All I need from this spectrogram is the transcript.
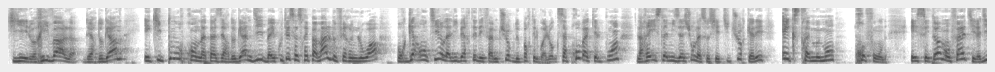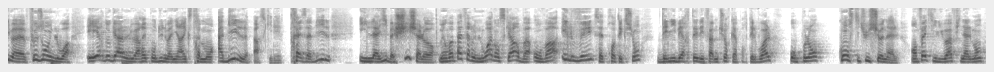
qui est le rival d'Erdogan et qui, pour prendre la place d'Erdogan, dit bah écoutez, ça serait pas mal de faire une loi pour garantir la liberté des femmes turques de porter le voile. Donc ça prouve à quel point la réislamisation de la société turque, elle est extrêmement profonde. Et cet homme, en fait, il a dit bah, faisons une loi. Et Erdogan lui a répondu de manière extrêmement habile, parce qu'il est très habile. Il a dit bah, chiche alors, mais on va pas faire une loi dans ce cas, on va, on va élever cette protection des libertés des femmes turques à porter le voile au plan constitutionnel. En fait, il lui a finalement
